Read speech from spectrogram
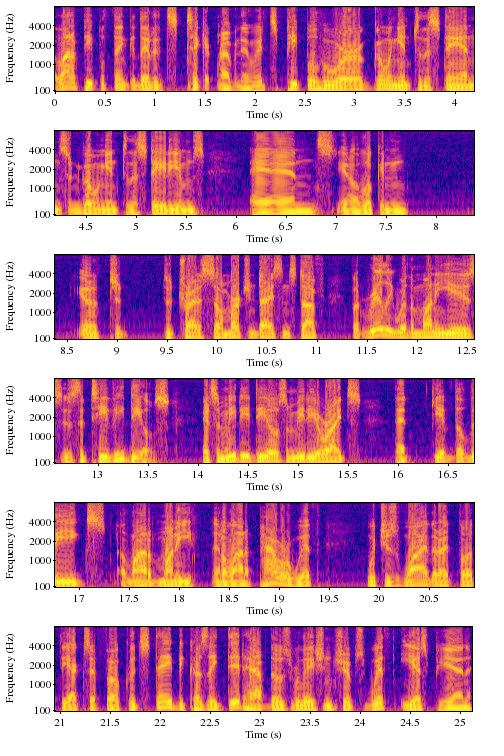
A lot of people think that it's ticket revenue. It's people who are going into the stands and going into the stadiums, and you know looking, you know, to to try to sell merchandise and stuff. But really, where the money is is the TV deals. It's the media deals and media rights that give the leagues a lot of money and a lot of power with, which is why that I thought the XFL could stay because they did have those relationships with ESPN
